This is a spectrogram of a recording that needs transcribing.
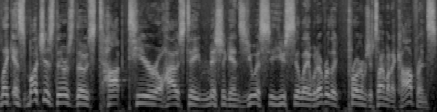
Like as much as there's those top tier Ohio State, Michigan's, USC, UCLA, whatever the programs you're talking about in a conference,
